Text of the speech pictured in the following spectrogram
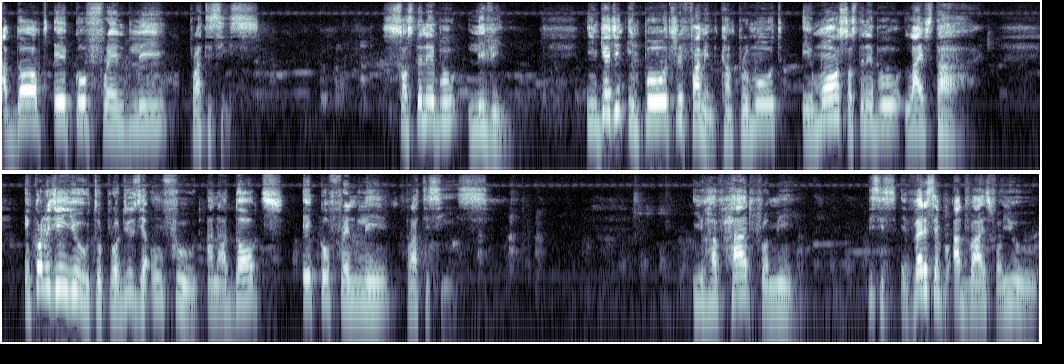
adopt eco-friendly practices. Sustainable living. Engaging in poultry farming can promote a more sustainable lifestyle, encouraging you to produce your own food and adopt eco-friendly practices. You have heard from me. This is a very simple advice for you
